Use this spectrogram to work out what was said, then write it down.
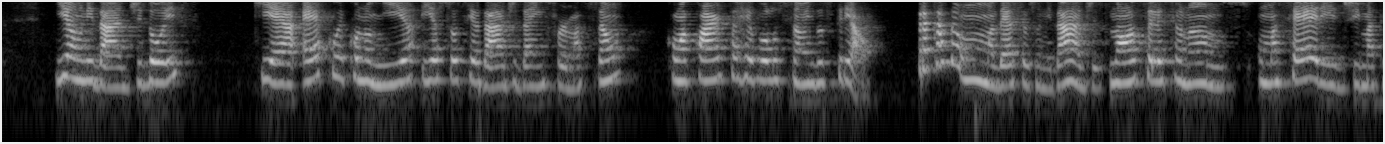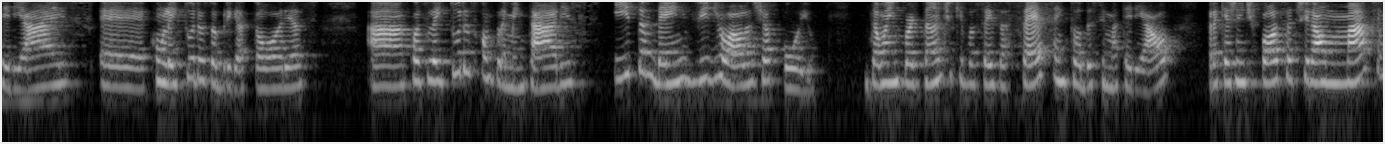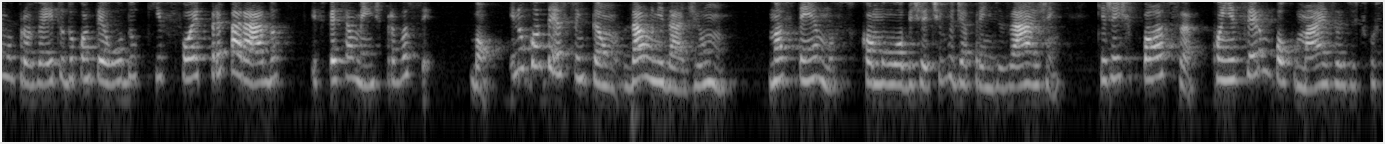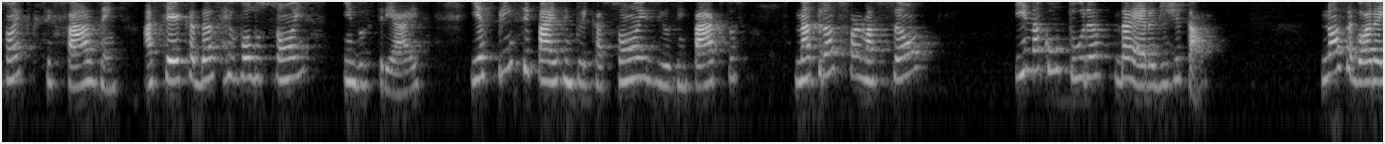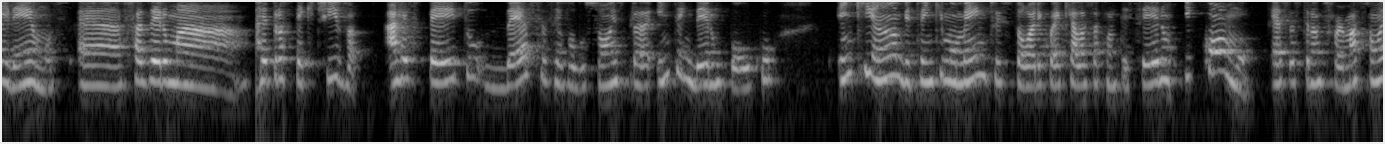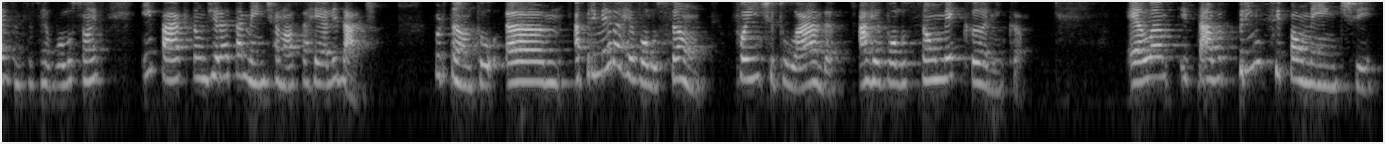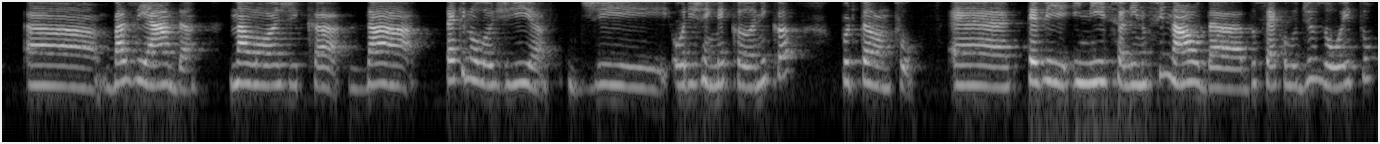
e a unidade 2, que é a ecoeconomia e a sociedade da informação com a quarta revolução industrial. Para cada uma dessas unidades, nós selecionamos uma série de materiais é, com leituras obrigatórias, ah, com as leituras complementares e também videoaulas de apoio. Então, é importante que vocês acessem todo esse material para que a gente possa tirar o máximo proveito do conteúdo que foi preparado especialmente para você. Bom, e no contexto, então, da unidade 1, nós temos como objetivo de aprendizagem que a gente possa conhecer um pouco mais as discussões que se fazem acerca das revoluções industriais e as principais implicações e os impactos na transformação e na cultura da era digital. Nós agora iremos é, fazer uma retrospectiva a respeito dessas revoluções para entender um pouco em que âmbito, em que momento histórico é que elas aconteceram e como essas transformações, essas revoluções impactam diretamente a nossa realidade. Portanto, a primeira revolução foi intitulada a Revolução Mecânica. Ela estava principalmente baseada na lógica da tecnologia de origem mecânica, portanto, é, teve início ali no final da, do século XVIII,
